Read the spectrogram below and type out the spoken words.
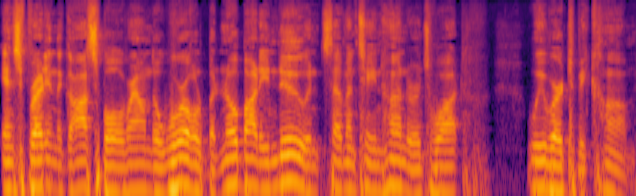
in spreading the gospel around the world, but nobody knew in 1700s what we were to become.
